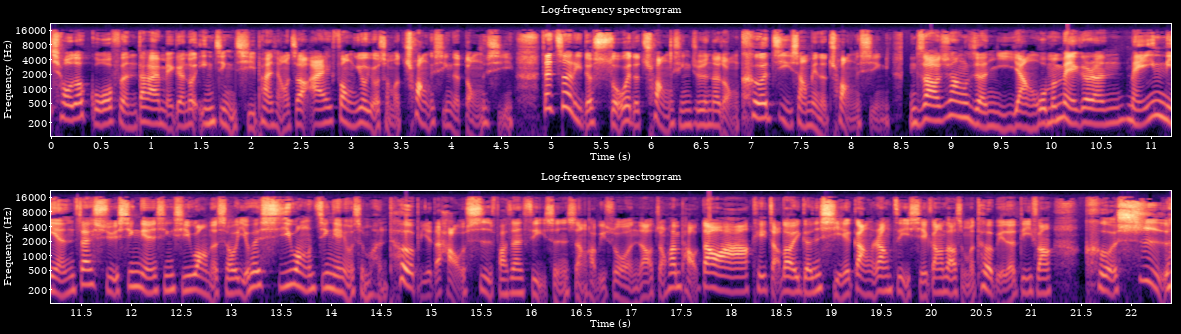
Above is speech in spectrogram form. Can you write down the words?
球的果粉大概每个人都引颈期盼，想要知道 iPhone 又有什么创新的东西。在这里的所谓的创新，就是那种科技上面的创新。你知道，就像人一样，我们每个人每一年在许新年新希望的时候，也会希望今年有什么很特别的好事发生在自己身上。好比说，你知道转换跑道啊，可以找到一根斜杠，让自己斜杠到什么特别的地方。可是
